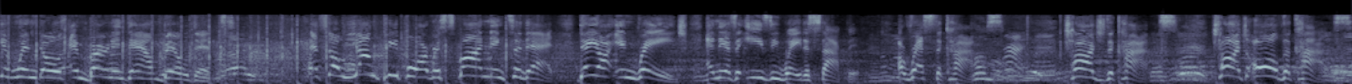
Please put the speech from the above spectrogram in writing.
breaking windows, and burning down buildings. And so young people are responding to that. They are enraged, and there's an easy way to stop it. Arrest the cops. Charge the cops. Charge all the cops.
